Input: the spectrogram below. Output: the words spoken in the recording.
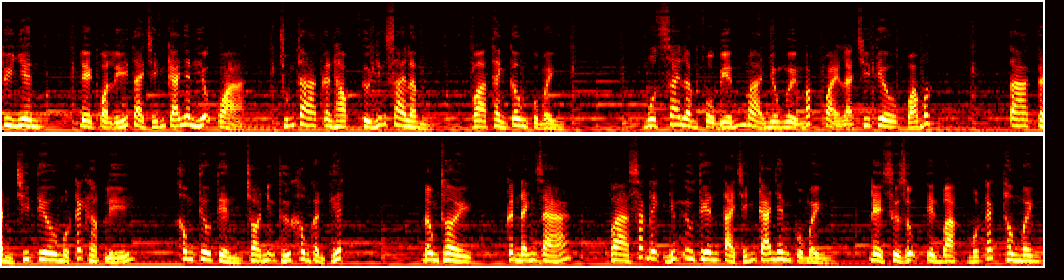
Tuy nhiên, để quản lý tài chính cá nhân hiệu quả, chúng ta cần học từ những sai lầm và thành công của mình. Một sai lầm phổ biến mà nhiều người mắc phải là chi tiêu quá mức. Ta cần chi tiêu một cách hợp lý, không tiêu tiền cho những thứ không cần thiết. Đồng thời, cần đánh giá và xác định những ưu tiên tài chính cá nhân của mình để sử dụng tiền bạc một cách thông minh.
